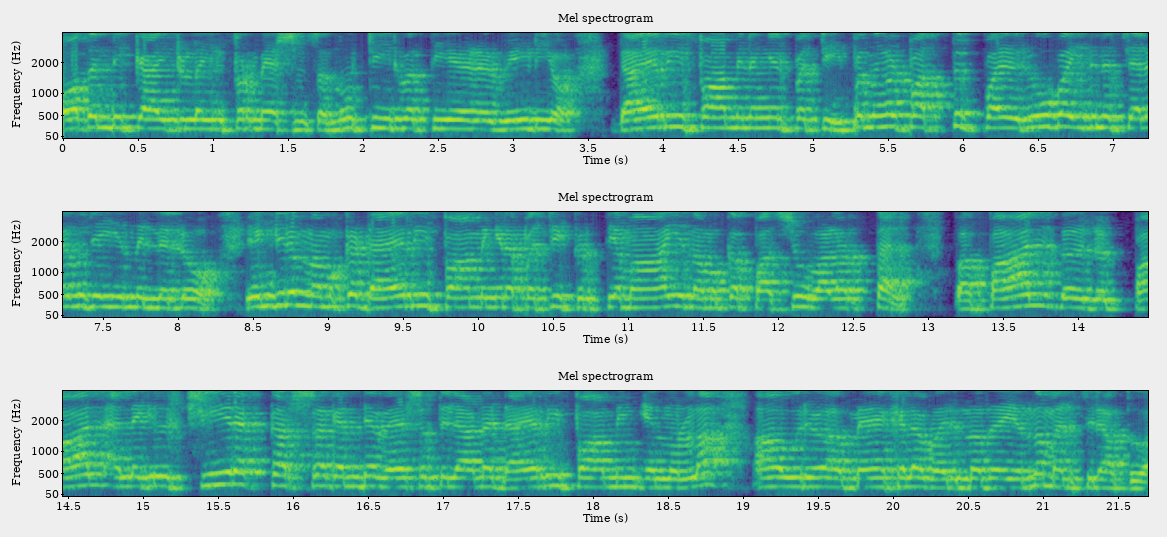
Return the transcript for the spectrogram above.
ഓതന്റിക് ആയിട്ടുള്ള ഇൻഫർമേഷൻസ് നൂറ്റി ഇരുപത്തിയേഴ് വീഡിയോ. ഡയറി ഫാമിനെ പറ്റി. ഇപ്പൊ നിങ്ങൾ പത്ത് രൂപ ഇതിന് ചെലവ് ചെയ്യുന്നില്ലല്ലോ. എങ്കിലും നമുക്ക് ഡയറി ഫാമിങ്ങിനെ പറ്റി കൃത്യമായി നമുക്ക് പശു വളർത്തൽ പാൽ പാൽ അല്ലെങ്കിൽ ക്ഷീര കർഷകന്റെ വേഷത്തിലാണ് ഡയറി ഫാമിംഗ് എന്നുള്ള ആ ഒരു മേഖല വരുന്നത് എന്ന് മനസ്സിലാക്കുക.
